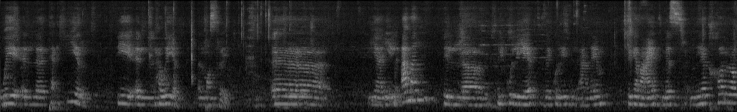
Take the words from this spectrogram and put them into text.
والتأثير في الهوية المصرية. آه، يعني الأمل في ال- في الكليات زي كلية الإعلام في جامعات مصر إن هي تخرج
